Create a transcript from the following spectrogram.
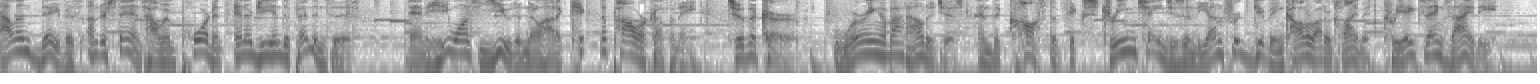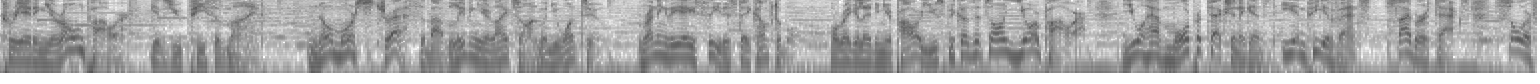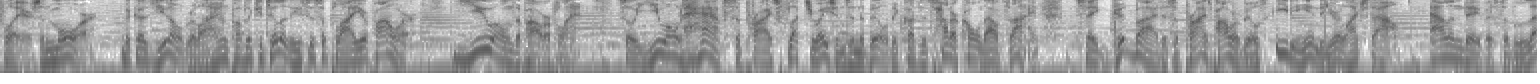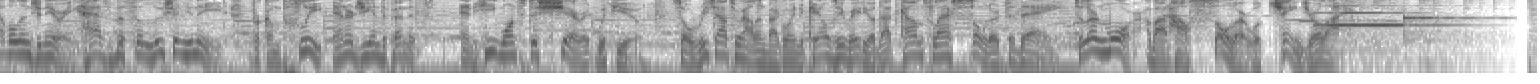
Alan Davis understands how important energy independence is, and he wants you to know how to kick the power company to the curb. Worrying about outages and the cost of extreme changes in the unforgiving Colorado climate creates anxiety. Creating your own power gives you peace of mind. No more stress about leaving your lights on when you want to, running the AC to stay comfortable, or regulating your power use because it's all your power. You will have more protection against EMP events, cyber attacks, solar flares, and more. because you don't rely on public utilities to supply your power. You own the power plant, so you won't have surprise fluctuations in the bill because it's hot or cold outside. Say goodbye to surprise power bills eating into your lifestyle. Alan Davis of Level Engineering has the solution you need for complete energy independence, and he wants to share it with you. So reach out to Alan by going to klzradio.com slash solar today to learn more about how solar will change your life.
